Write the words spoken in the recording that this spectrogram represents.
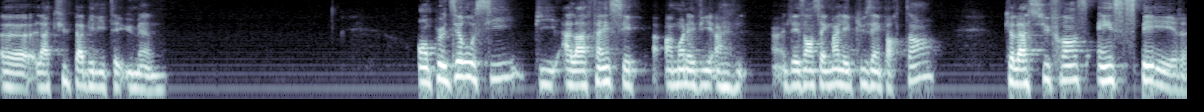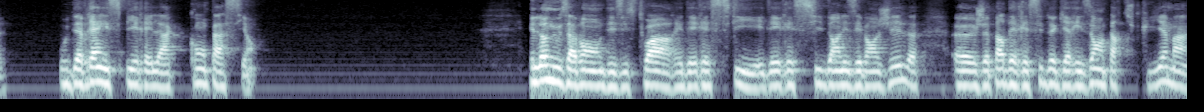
la culpabilité humaine. on peut dire aussi, puis à la fin, c'est à mon avis un, des enseignements les plus importants, que la souffrance inspire ou devrait inspirer la compassion. Et là, nous avons des histoires et des récits, et des récits dans les évangiles. Euh, je parle des récits de guérison en particulier, mais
